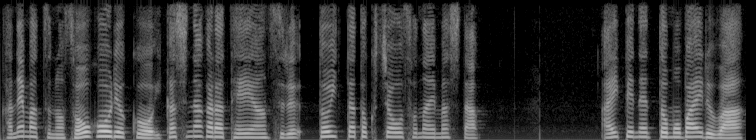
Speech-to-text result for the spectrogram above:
金松の総合力を生かしながら提案するといった特徴を備えました。iPenet モバイルは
